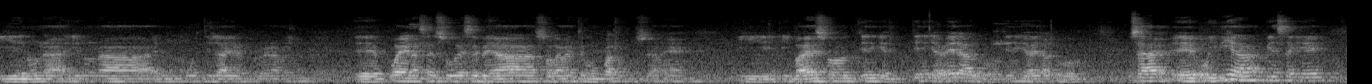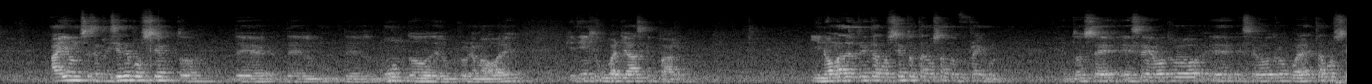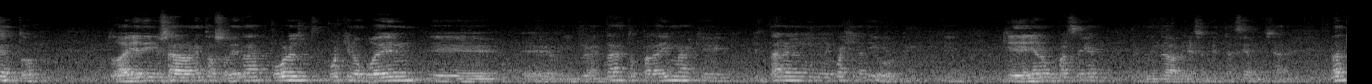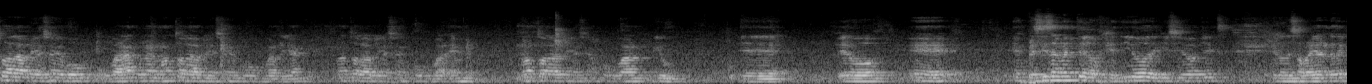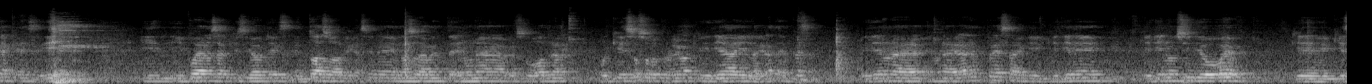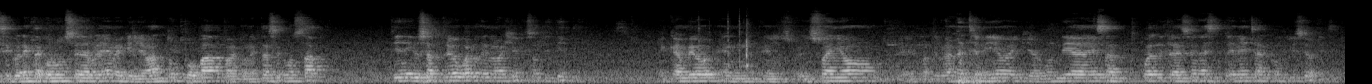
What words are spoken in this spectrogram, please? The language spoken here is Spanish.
y en, una, y en, una, en un multilayer programming eh, pueden hacer su SPA solamente con cuatro funciones y, y, para eso tiene que, tiene que haber algo, tiene que haber algo. O sea, eh, hoy día piensa que hay un 67% de, del, del, mundo de los programadores que tienen que ocupar JavaScript para algo. Y no más del 30% están usando un framework. Entonces, ese otro, ese otro 40% todavía tienen que usar herramientas obsoletas por porque no pueden eh, eh, implementar estos paradigmas que, están en el lenguaje nativo, que, que deberían ocuparse bien, dependiendo de la aplicación que esté haciendo. O sea, no todas las aplicaciones puedo ocupar Angular, no todas las aplicaciones puedo ocupar React, no todas las aplicaciones puedo ocupar Ember, no todas las aplicaciones puedo ocupar Vue. Eh, pero es precisamente el objetivo de QC Objects que los desarrolladores no tengan que decidir y, y, puedan usar QC Objects en todas sus aplicaciones, no solamente en una versus otra, porque esos son los problemas que hoy día hay en las grandes empresas. Hoy día en una, en una gran empresa que, que, tiene, que tiene un sitio web que, que, se conecta con un CRM, que levanta un pop-up para conectarse con SAP, tiene que usar tres o cuatro tecnologías que son distintas. En cambio, en el, sueño, eh, particularmente mío, es que algún día esas cuatro iteraciones estén hechas en conclusiones.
